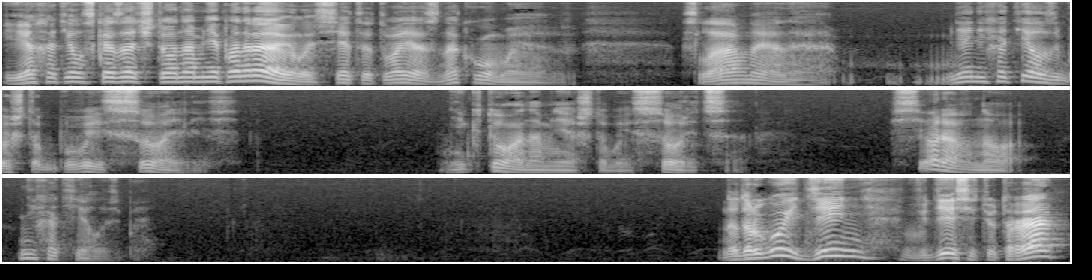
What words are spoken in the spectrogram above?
Я хотел сказать, что она мне понравилась. Это твоя знакомая. Славная она. Мне не хотелось бы, чтобы вы ссорились. Никто она мне, чтобы ссориться. Все равно не хотелось бы. На другой день в 10 утра,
